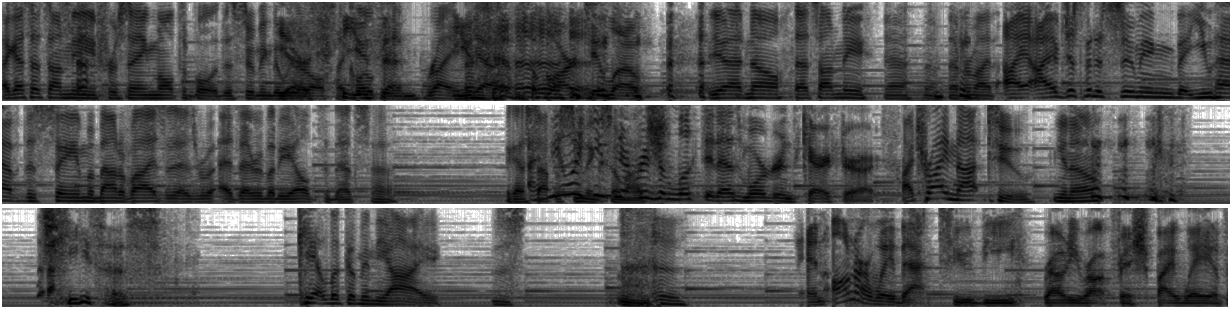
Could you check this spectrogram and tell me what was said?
I guess that's on me for saying multiple and assuming that we were all Yes, you cyclopean. set- right? You yeah. set the bar too low. yeah. No, that's on me. Yeah. No, never mind. I I've just been assuming that you have the same amount of eyes as as everybody else, and that's. uh I gotta I stop feel like assuming you've so never much. even looked at Asmordran's character art. I try not to. You know, Jesus. Can't look them in the eye. And on our way back to the Rowdy Rockfish by way of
